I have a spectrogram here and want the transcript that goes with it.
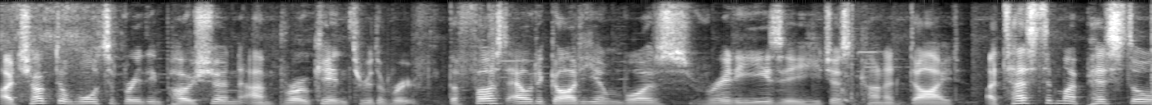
I chugged a water breathing potion and broke in through the roof. The first Elder Guardian was really easy, he just kinda died. I tested my pistol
